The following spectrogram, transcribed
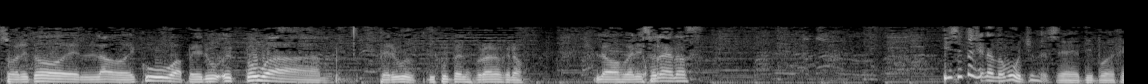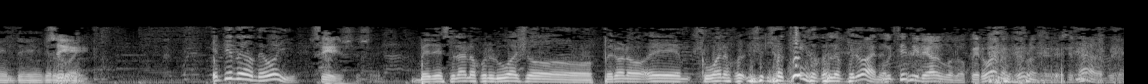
Sobre todo del lado de Cuba, Perú, eh, Cuba, Perú, disculpen los peruanos que no, los venezolanos. Y llenando mucho ese tipo de gente. en Sí. Uruguay. ¿Entiende dónde voy? Sí, sí, sí. Venezolanos con uruguayos, peruanos, eh, cubanos con, lo tengo con los peruanos. Usted dirá algo los peruanos, yo no le voy a decir nada, pero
